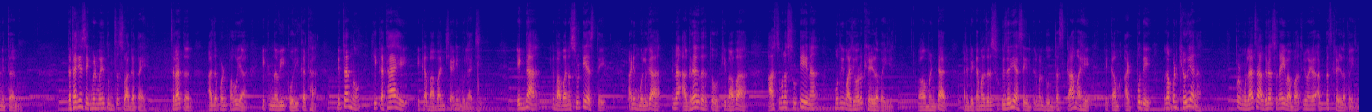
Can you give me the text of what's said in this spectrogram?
मित्रांनो कथाच्या सेगमेंटमध्ये तुमचं स्वागत आहे. चला तर आज आपण पाहूया एक नवी कोरी कथा. मित्रांनो ही कथा आहे एका बाबांची आणि मुलाची. एकदा एका बाबांना सुट्टी असते आणि मुलगा त्यांना आग्रह धरतो की बाबा आज तुम्हाला सुट्टी आहे ना मग तुम्ही माझ्याबरोबर खेळलं पाहिजे. बाबा म्हणतात अरे बेटा मला जर सुट्टी जरी असेल तरी मला दोन तास काम आहे ते काम आटपू दे मग आपण खेळूया ना. पण मुलाचा आग्रह असू नाही बाबा तुम्ही माझ्या आत्ताच खेळलं पाहिजे.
